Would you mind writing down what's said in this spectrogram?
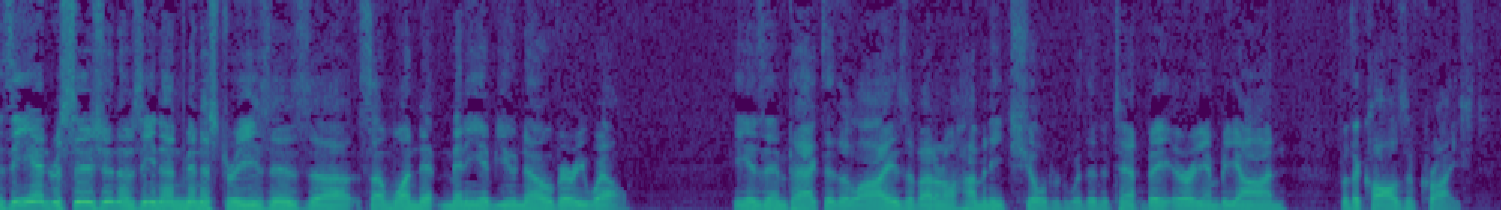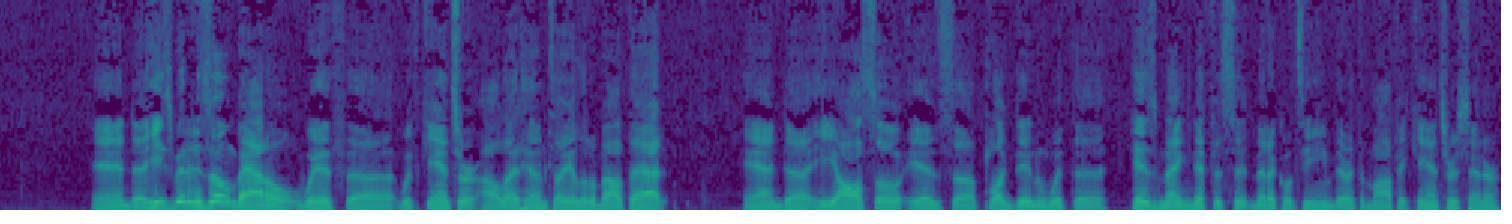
Zee Andrusyshyn of Zenon Ministries is uh, someone that many of you know very well. He has impacted the lives of I don't know how many children within the Tampa Bay area and beyond for the cause of Christ. And uh, he's been in his own battle with uh, with cancer. I'll let him tell you a little about that. And uh, he also is uh, plugged in with the, his magnificent medical team there at the Moffitt Cancer Center.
